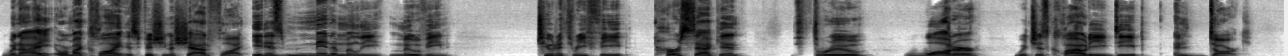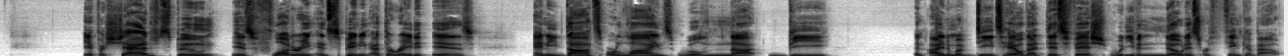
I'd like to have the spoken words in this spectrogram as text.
when I or my client is fishing a shad fly, it is minimally moving two to three feet per second through water which is cloudy, deep, and dark. If a shad spoon is fluttering and spinning at the rate it is, any dots or lines will not be an item of detail that this fish would even notice or think about.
